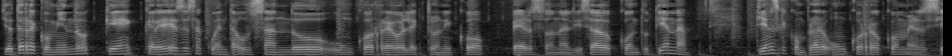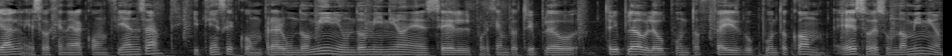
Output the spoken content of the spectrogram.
Yo te recomiendo que crees esa cuenta usando un correo electrónico personalizado con tu tienda. Tienes que comprar un correo comercial, eso genera confianza y tienes que comprar un dominio. Un dominio es el, por ejemplo, www.facebook.com. Eso es un dominio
